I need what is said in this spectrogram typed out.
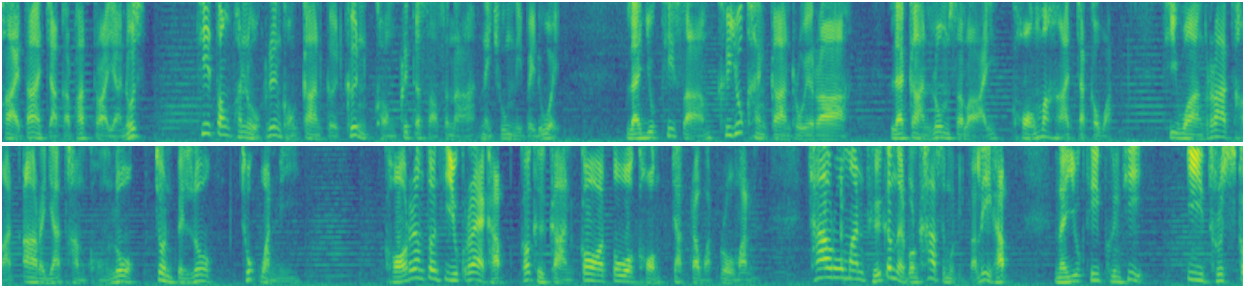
ภายใต้จักรพรรดิตรายานุส ที่ต้องผนวกเรื่องของการเกิดขึ้นของคริสตศาสนาในช่วงนี้ไปด้วย และยุคที่ 3 คือยุคแห่งการโรยรา และการล่มสลายของมหาจักรวรรดิที่วางรากฐานอารยธรรมของโลกจนเป็นโลก ทุกวันนี้ ขอเริ่มต้นที่ยุคแรกครับ ก็คือการก่อตัวของจักรวรรดิโรมัน ชาวโรมันถือกำเนิดบนคาบสมุทรอิตาลีครับ ในยุคที่พื้นที่อีทรุสโก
